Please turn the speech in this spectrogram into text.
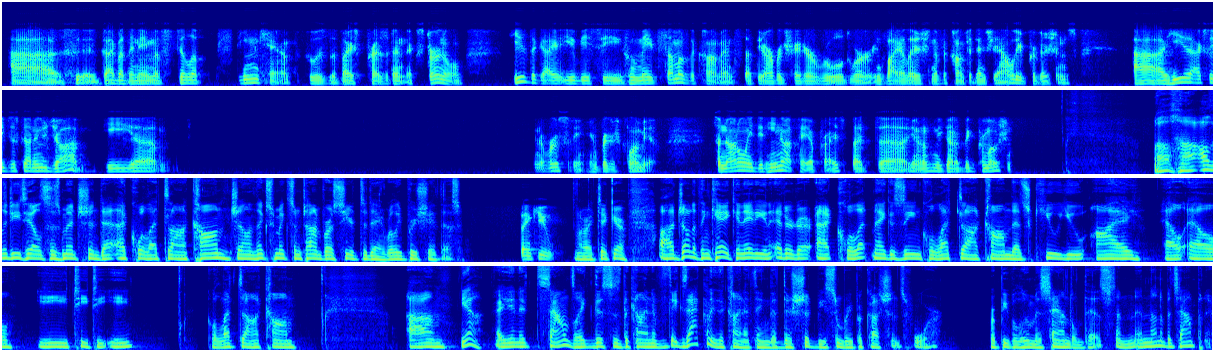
uh, a guy by the name of Philip Steenkamp, who is the vice president external, he's the guy at UBC who made some of the comments that the arbitrator ruled were in violation of the confidentiality provisions. Uh, he actually just got a new job. He um, University in British Columbia. So not only did he not pay a price, but uh, you know he got a big promotion. Well, uh, all the details as mentioned at Quillette.com. John, thanks for making some time for us here today. Really appreciate this. Thank you. All right, take care. Uh, Jonathan Kay, Canadian editor at Quillette Magazine, Quillette.com. That's Q U I L L E T T E, Quillette.com. Um, yeah, and it sounds like this is the kind of exactly the kind of thing that there should be some repercussions for for people who mishandled this, and, and none of it's happening.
